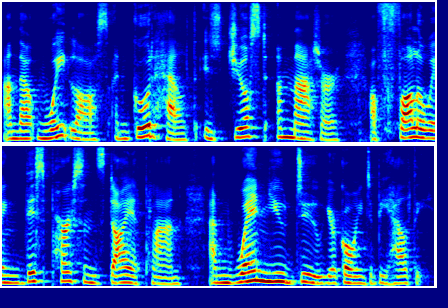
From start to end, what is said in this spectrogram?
and that weight loss and good health is just a matter of following this person's diet plan and when you do you're going to be healthy.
